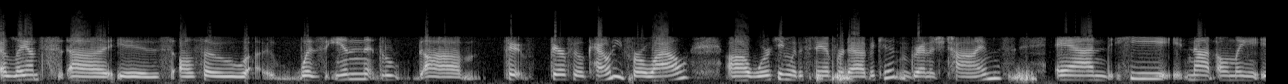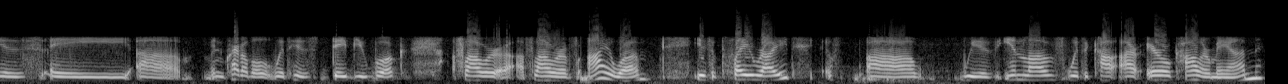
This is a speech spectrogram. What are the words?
uh, Lance uh, is also uh, was in the um, Fairfield County for a while, uh, working with the Stamford Advocate and Greenwich Times, and he not only is a uh, incredible with his debut book, Flower a Flower of Iowa, is a playwright uh, with In Love with the Col- Arrow Collar Man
